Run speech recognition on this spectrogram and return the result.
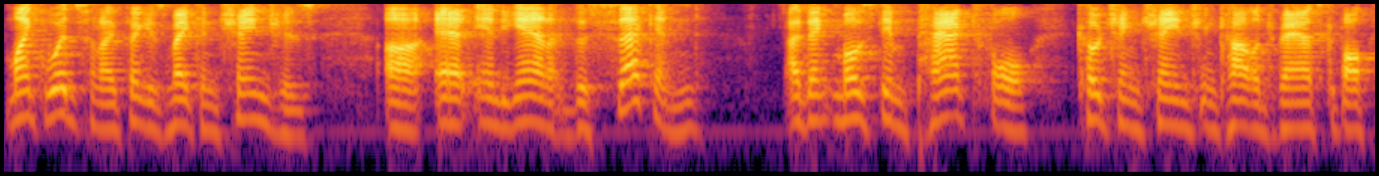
Mike Woodson, I think, is making changes uh, at Indiana. The second, I think, most impactful coaching change in college basketball,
